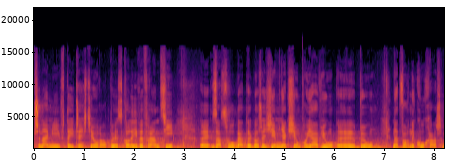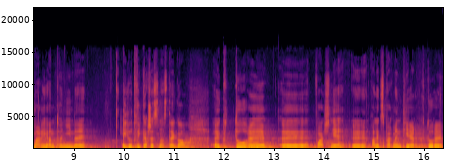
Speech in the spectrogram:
przynajmniej w tej części Europy. Z kolei we Francji e, zasługa tego, że ziemniak się pojawił, e, był nadworny kucharz Marii Antoniny, i Ludwika XVI, e, który właśnie, Alex Parmentier, który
